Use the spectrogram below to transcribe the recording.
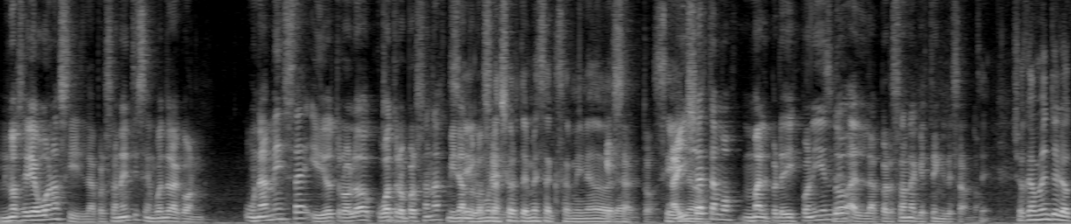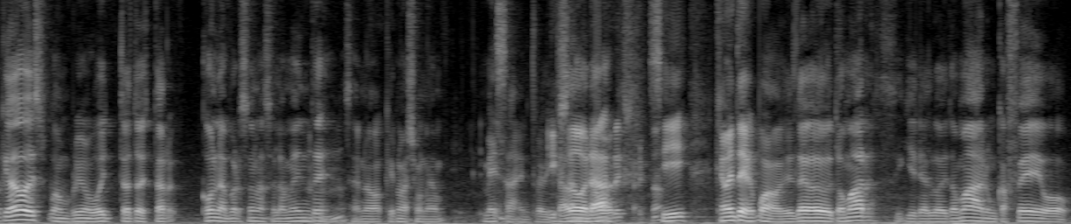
No sería bueno si la persona entra y se encuentra con una mesa y de otro lado cuatro personas mirándolo. Sí, una suerte mesa examinadora. Exacto. Ahí ya estamos mal predisponiendo a la persona que está ingresando. Yo realmente lo que hago es, bueno, primero voy, trato de estar con la persona solamente, o sea, no, que no haya una mesa entrevistadora. Sí, generalmente, bueno, le algo de tomar, si quiere algo de tomar, un café o,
